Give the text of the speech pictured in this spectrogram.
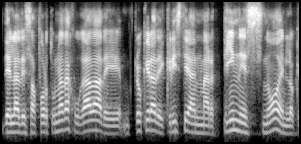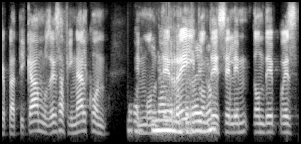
de la desafortunada jugada de, creo que era de Cristian Martínez, ¿no? En lo que platicábamos de esa final con en Monterrey, donde se le, donde pues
